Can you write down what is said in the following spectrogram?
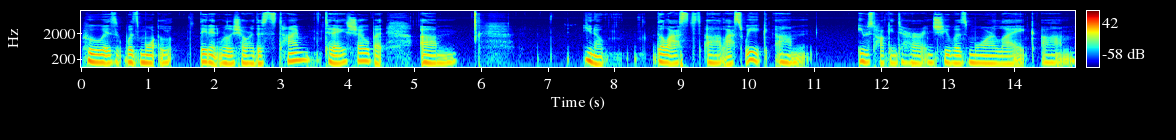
who is was more. They didn't really show her this time today's show, but um, you know, the last uh, last week, um, he was talking to her and she was more like um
